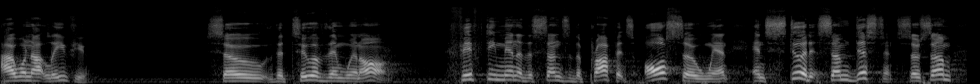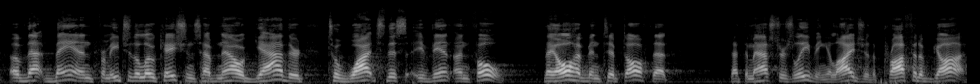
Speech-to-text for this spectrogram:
I will not leave you. So the two of them went on. Fifty men of the sons of the prophets also went and stood at some distance. So some of that band from each of the locations have now gathered to watch this event unfold. They all have been tipped off that, that the master's leaving. Elijah, the prophet of God,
